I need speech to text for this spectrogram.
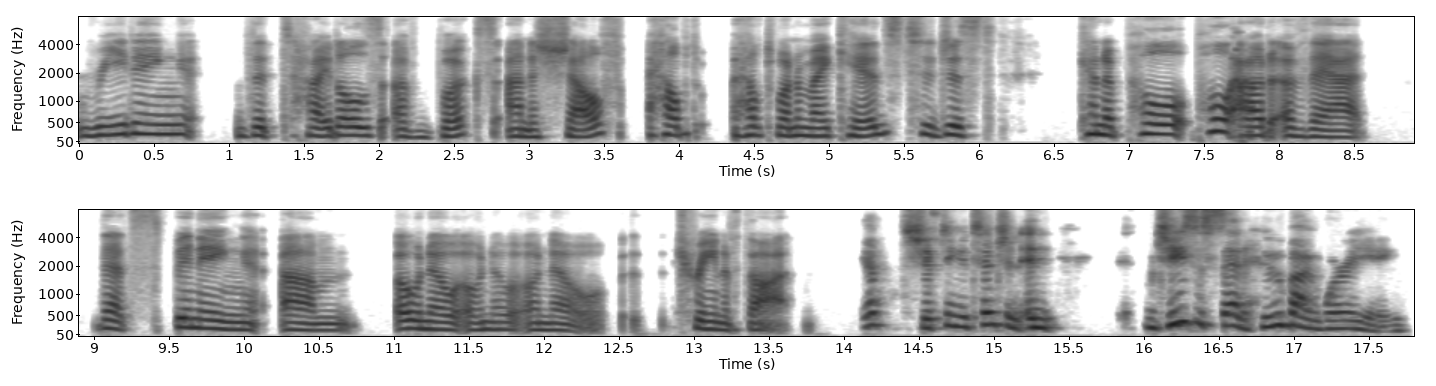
reading the titles of books on a shelf helped helped one of my kids to just kind of pull pull out of that that spinning um oh no oh no oh no train of thought. Yep shifting attention. And jesus said who by worrying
